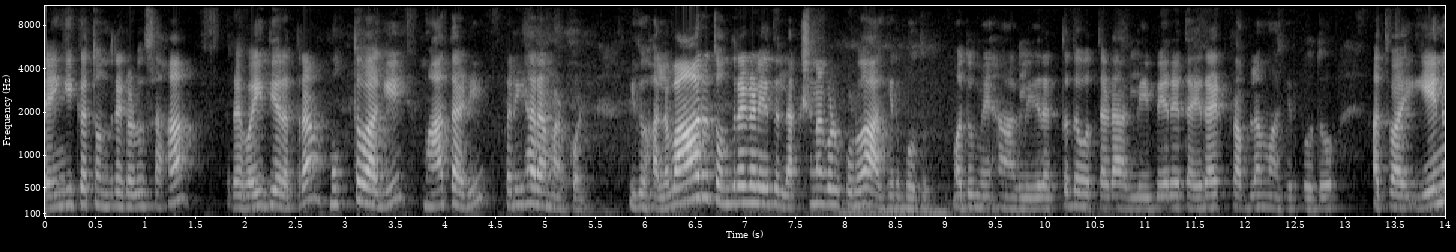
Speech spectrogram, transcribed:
ಲೈಂಗಿಕ ತೊಂದರೆಗಳು ಸಹ ವೈದ್ಯರ ಹತ್ರ ಮುಕ್ತವಾಗಿ ಮಾತಾಡಿ ಪರಿಹಾರ ಮಾಡ್ಕೊಳ್ಳಿ. ಇದು ಹಲವಾರು ತೊಂದರೆಗಳಿದ ಲಕ್ಷಣಗಳು ಕೂಡ ಆಗಿರ್ಬೋದು. ಮಧುಮೇಹ ಆಗಲಿ, ರಕ್ತದ ಒತ್ತಡ ಆಗಲಿ, ಬೇರೆ ಥೈರಾಯ್ಡ್ ಪ್ರಾಬ್ಲಮ್ ಆಗಿರ್ಬೋದು, ಅಥವಾ ಏನೂ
